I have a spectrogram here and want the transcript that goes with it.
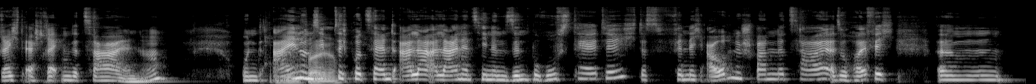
recht erschreckende Zahlen. Ne? Und 71 Prozent aller Alleinerziehenden sind berufstätig. Das finde ich auch eine spannende Zahl. Also häufig ähm,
